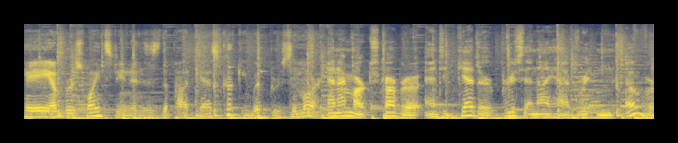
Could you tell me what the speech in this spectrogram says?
Hey, I'm Bruce Weinstein, and this is the podcast Cooking with Bruce and Mark. And I'm Mark Scarborough, and together, Bruce and I have written over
